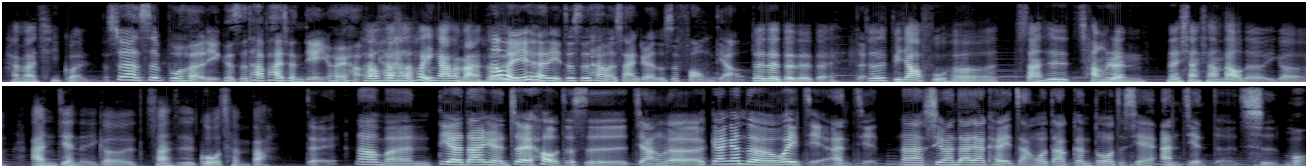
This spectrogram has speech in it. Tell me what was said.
还蛮奇怪。虽然是不合理，可是他拍成电影会好，会会会应该会蛮合理。他唯一合理就是他们三个人都是疯掉。对对对对对，就是比较符合算是常人能想象到的一个案件的一个算是过程吧。对，那我们第二单元最后就是讲了刚刚的未解案件。那希望大家可以掌握到更多这些案件的始末。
